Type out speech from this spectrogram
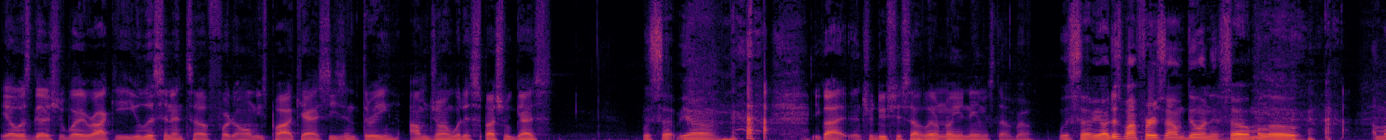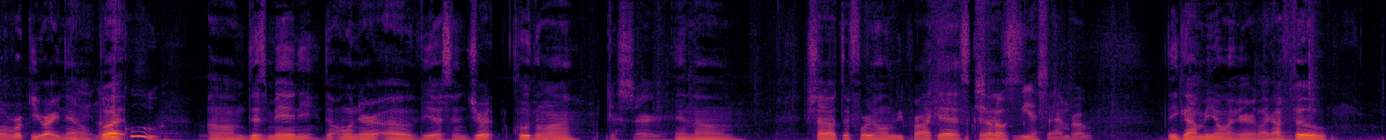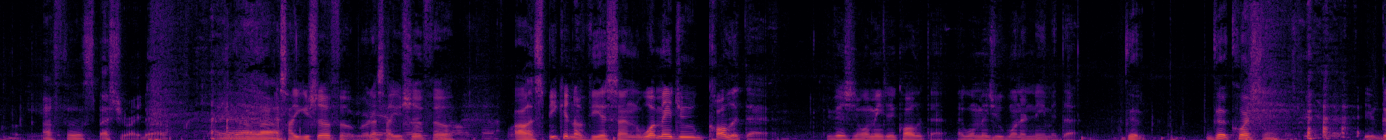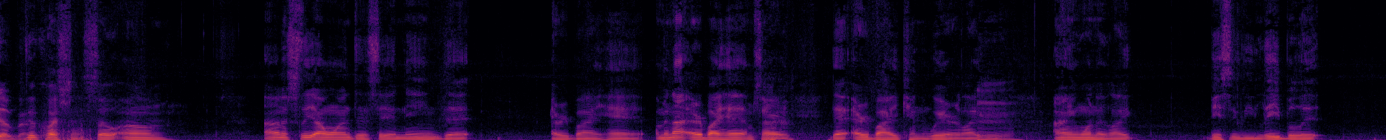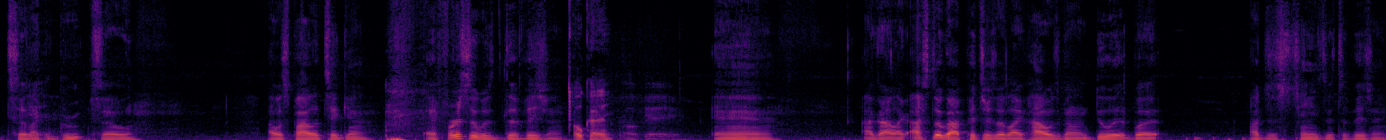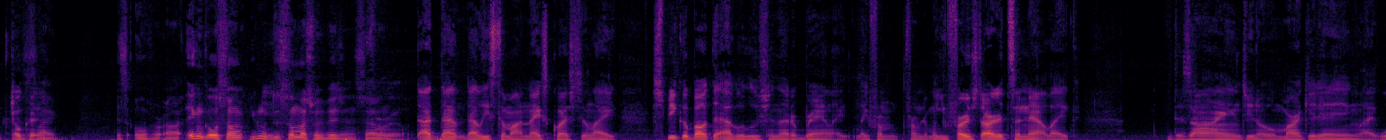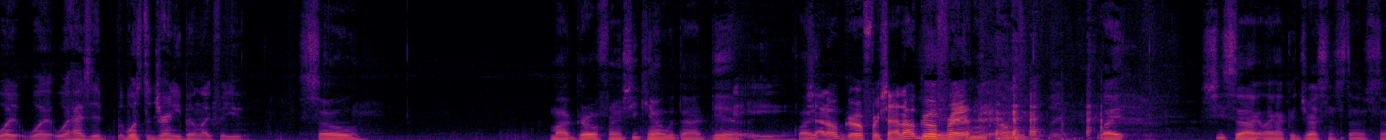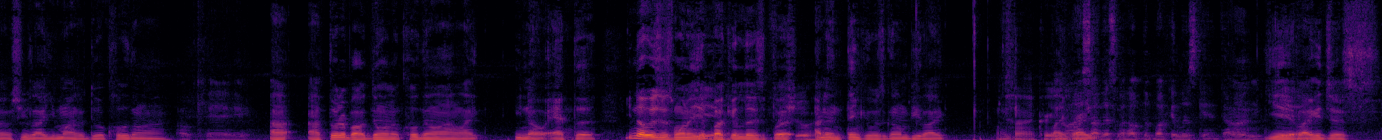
Yo, what's good? It's your boy Rocky. You listening to For the Homies podcast season three. I'm joined with a special guest. What's up, y'all? You got to introduce yourself. Let them know your name and stuff, bro. What's up, y'all? This is my first time doing it, so I'm a little, I'm a rookie right now. Yeah, no, but cool. um, this Manny, the owner of VSN Drip clothing line, Yes, sir. and um, shout out to For the Homie podcast Shout out to VSN, bro. they got me on here. Like I feel, I feel special right now. I ain't gonna lie. That's how you should feel, bro. That's how you should feel. Uh, speaking of VSN, what made you call it that? Vision. What made you call it that? Like, what made you want to name it that? Good, good question. You good, bro? Good question. So, um, honestly, I wanted to say a name that everybody had. I mean, not everybody had. I'm sorry, that everybody can wear. Like, Mm. I ain't want to like basically label it to like a group. So, I was politicking. At first, it was division, Okay. Okay. and I got like I still got pictures of like how I was gonna do it, but I just changed it to vision. Okay. like it's over. Uh, it can go so you can Yeah. do so much with vision. So. That that that leads to my next question. Like, speak about the evolution of the brand. Like, like from from when you first started to now. Like, designs, you know, marketing. Like, what what what has it? What's the journey been like for you? So, my girlfriend, she came up with the idea. Hey, like- shout out girlfriend. Shout out Yeah, girlfriend. I'm- I'm- like, she said like I could dress and stuff. So she was like, "You might as well do a clothing line." Okay. I I thought about doing a clothing line like you know at the you know it's just one of your Yeah, bucket lists, but sure. I didn't think it was gonna be like Something crazy. Like, no, that's right. not that's gonna help the bucket list get done. yeah, like it just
